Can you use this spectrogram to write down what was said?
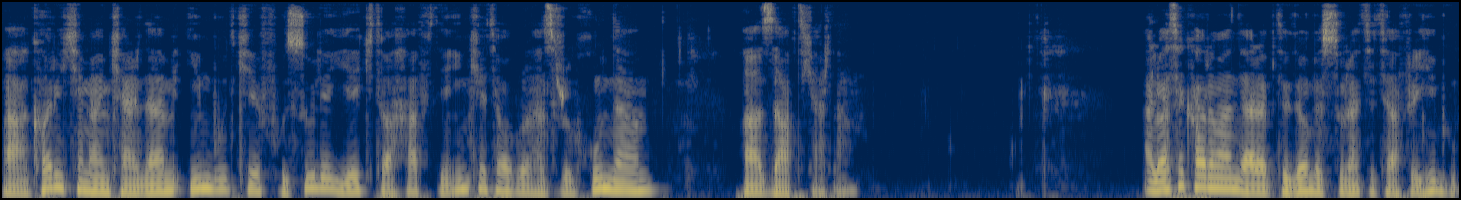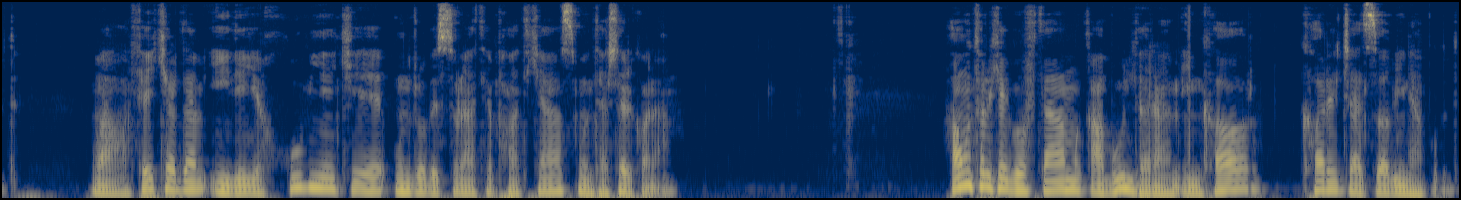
و کاری که من کردم این بود که فصول یک تا هفته این کتاب رو از رو خوندم و ضبط کردم. البته کار من در ابتدا به صورت تفریحی بود و فکر کردم ایده خوبیه که اون رو به صورت پادکست منتشر کنم. همونطور که گفتم قبول دارم این کار کار جذابی نبود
